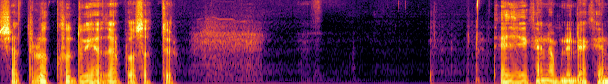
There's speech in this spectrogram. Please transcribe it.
সাত লক্ষ দুই হাজার পঁচাত্তর। এই যে এখানে আপনি দেখেন,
